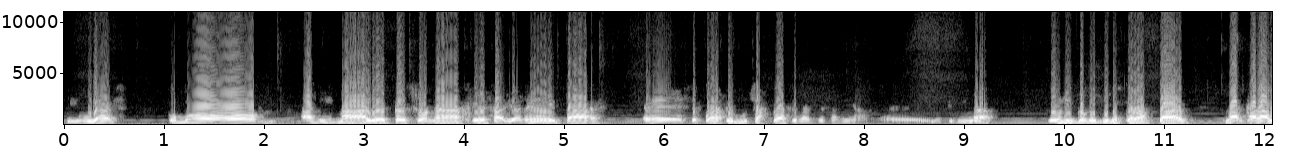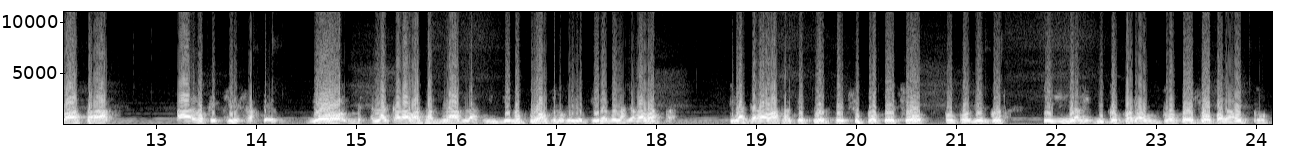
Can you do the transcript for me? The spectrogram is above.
figuras como animales, personajes, avionetas, eh, se puede hacer muchas clases de artesanía, eh, infinidad. Lo único que tienes que adaptar la calabaza a lo que quieres hacer. Yo, la calabaza me habla a mí, yo no puedo hacer lo que yo quiera con la calabaza. Si la calabaza se tuerce en su proceso, por cualquier cosa, pues yo ya le indico para un proceso para otro.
